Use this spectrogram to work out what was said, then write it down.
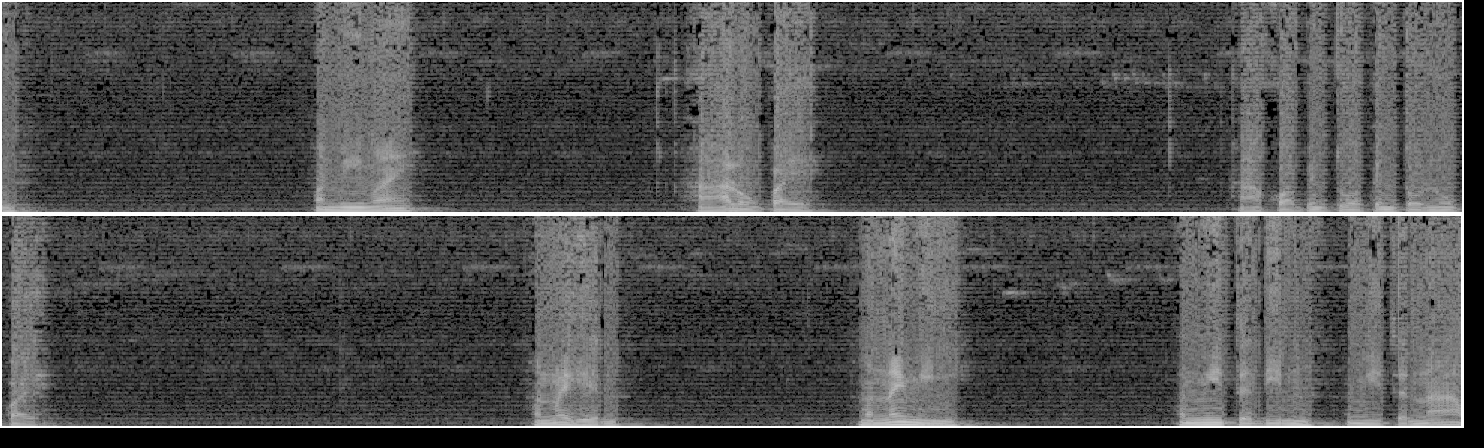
น มันมีไหม หาลงไป หาความเป็นตัวเป็นตนลงไป มันไม่เห็น มันไม่มี มันมีแต่ดินมันมีแต่น้ำ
